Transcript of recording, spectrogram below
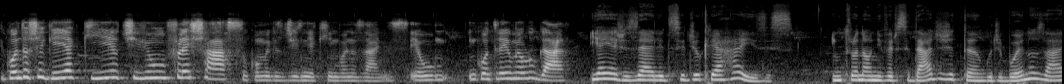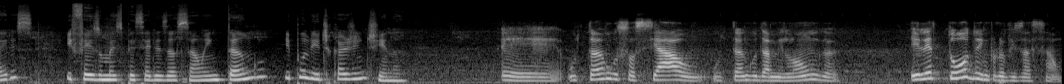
E quando eu cheguei aqui, eu tive um flechaço, como eles dizem aqui em Buenos Aires. Eu encontrei o meu lugar. E aí a Gisele decidiu criar raízes. Entrou na Universidade de Tango de Buenos Aires e fez uma especialização em tango e política argentina é, o tango social, o tango da milonga, ele é todo improvisação.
